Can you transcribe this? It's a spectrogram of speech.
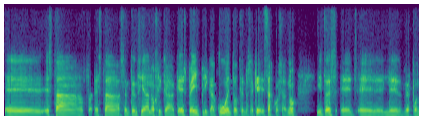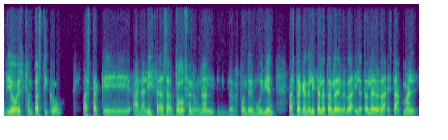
eh, esta, esta sentencia lógica que es P implica Q, entonces no sé qué, esas cosas, ¿no? Y entonces eh, eh, le respondió, es fantástico, hasta que analiza, o sea, todo fenomenal, le responde muy bien, hasta que analiza la tabla de verdad. Y la tabla de verdad está mal.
